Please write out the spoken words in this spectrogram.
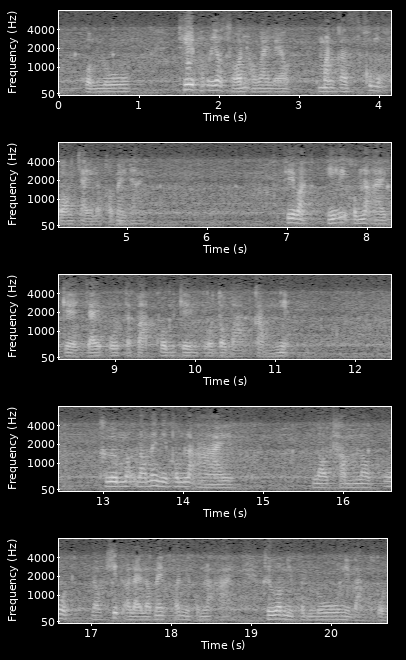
ำผมรู้ ที่พระพุทธเจ้าสอนเอาไว้แล้ว มันก็คุ้มครองใจเราก็ไม่ได้ ที่ว่าฮิริคมละอายแก่ใจโอตปะคมเกงตัวตบาปกรรมเนี่ย คือเราไม่มีคมละอาย เราทำเราพูด เราคิดอะไร เราไม่ค่อยมีคมละอาย คือว่ามีคนรู้ในบางคน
